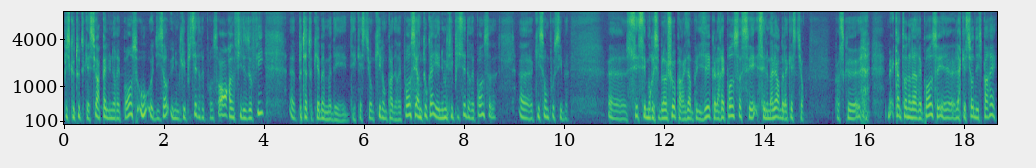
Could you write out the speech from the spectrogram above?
puisque toute question appelle une réponse ou, disons, une multiplicité de réponses. Or, en philosophie, euh, peut-être qu'il y a même des, questions qui n'ont pas de réponse, et en tout cas, il y a une multiplicité de réponses euh, qui sont possibles. c'est Maurice Blanchot, par exemple, disait que la réponse, c'est le malheur de la question. Parce que mais quand on a la réponse, euh, la question disparaît.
